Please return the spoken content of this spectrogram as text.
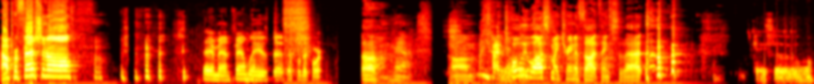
How professional. Hey, man, family is that's what they're for. Oh man. Um I totally lost my train of thought thanks to that. Okay, so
